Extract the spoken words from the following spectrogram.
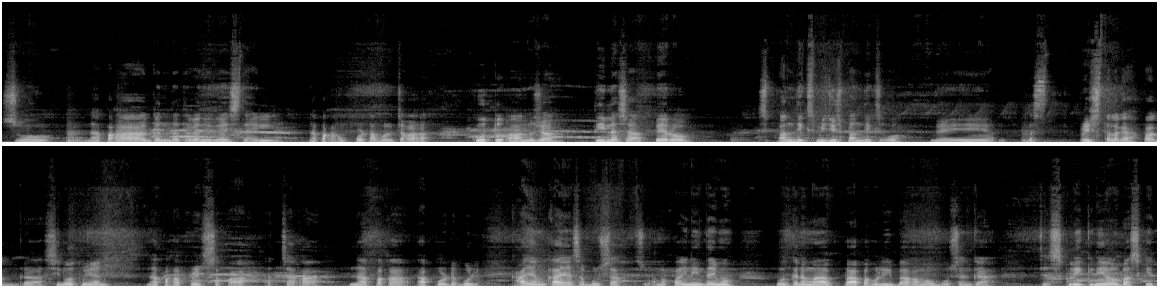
So, napakaganda talaga niya guys dahil napaka-comfortable tsaka kuto ano siya, tila siya pero spandex, medyo spandex oh. May bas press talaga pag ah, sinuot mo yan, napaka-press sa paa at saka napaka-affordable. Kayang-kaya sa bulsa. So, ano pang hinihintay mo? Huwag ka na magpapahuli baka maubusan ka. Just click in your basket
